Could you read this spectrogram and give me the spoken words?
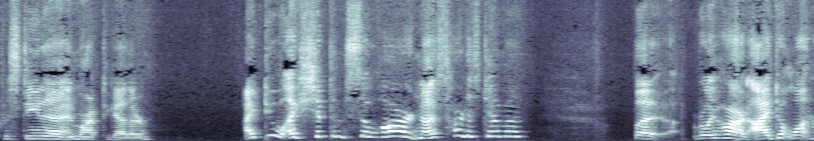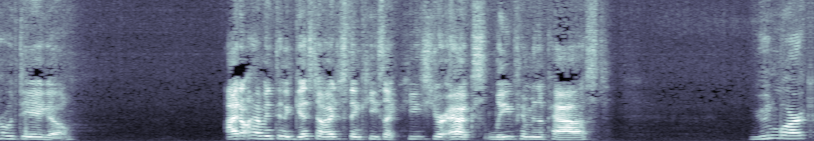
Christina and Mark together. I do. I ship them so hard. Not as hard as Gemma, but really hard. I don't want her with Diego. I don't have anything against him. I just think he's like he's your ex. Leave him in the past. You and Mark,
